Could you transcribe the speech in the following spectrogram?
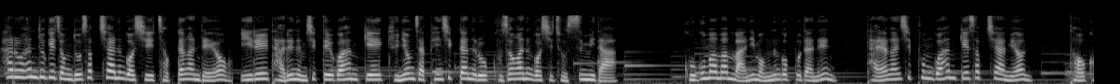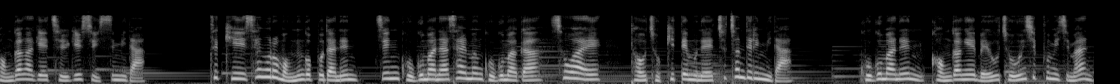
하루 한두 개 정도 섭취하는 것이 적당한데요. 이를 다른 음식들과 함께 균형 잡힌 식단으로 구성하는 것이 좋습니다. 고구마만 많이 먹는 것보다는 다양한 식품과 함께 섭취하면 더 건강하게 즐길 수 있습니다. 특히 생으로 먹는 것보다는 찐 고구마나 삶은 고구마가 소화에 더 좋기 때문에 추천드립니다. 고구마는 건강에 매우 좋은 식품이지만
